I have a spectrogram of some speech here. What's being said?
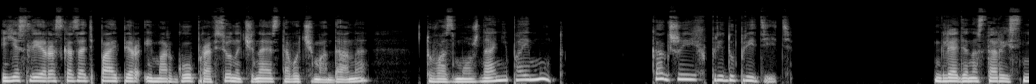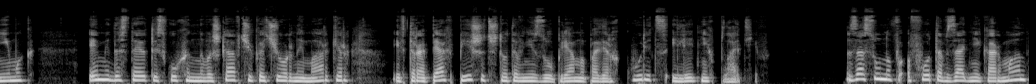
если рассказать Пайпер и Марго про все, начиная с того чемодана, то, возможно, они поймут. Как же их предупредить? Глядя на старый снимок, Эми достает из кухонного шкафчика черный маркер и в торопях пишет что-то внизу, прямо поверх куриц и летних платьев. Засунув фото в задний карман,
